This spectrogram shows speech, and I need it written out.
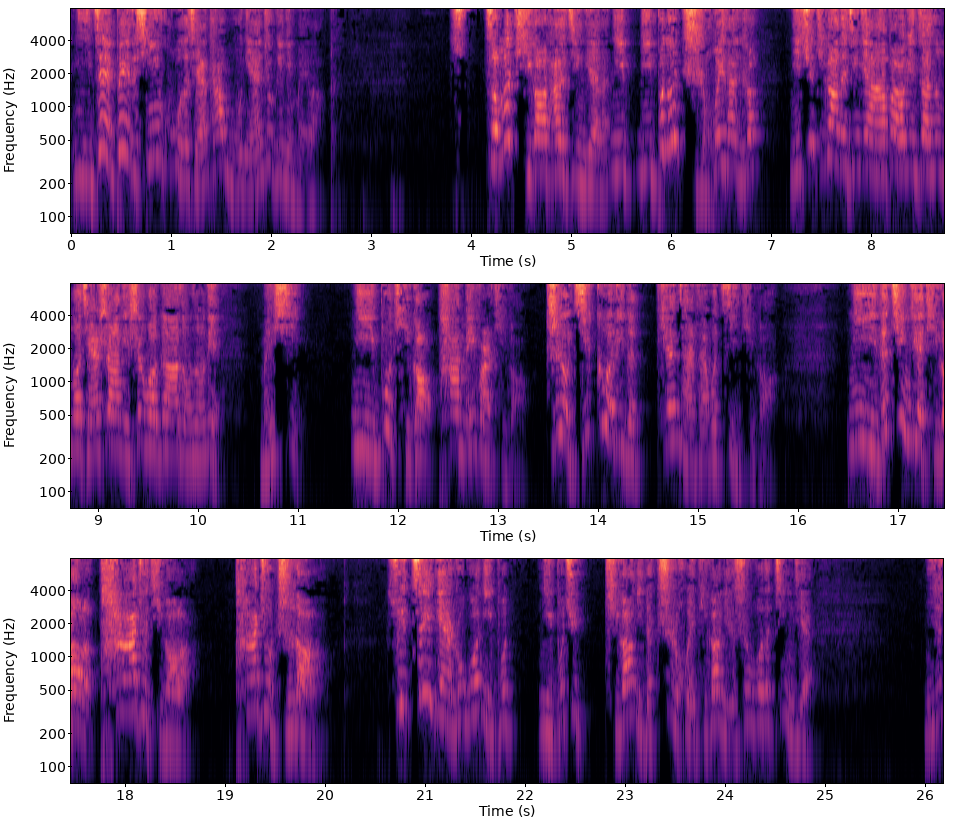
你这辈子辛辛苦苦的钱，他五年就给你没了。怎么提高他的境界呢？你你不能指挥他，你说你去提高那境界啊！爸爸给你赚这么多钱，是让你生活更好，怎么怎么地？没戏！你不提高，他没法提高。只有极个例的天才才会自己提高。你的境界提高了，他就提高了，他就知道了。所以这一点，如果你不你不去提高你的智慧，提高你的生活的境界。你就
